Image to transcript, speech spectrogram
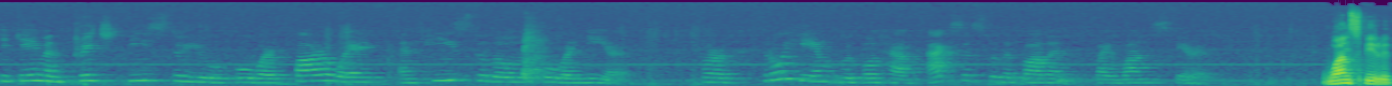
He came and preached peace to you who were far away and peace to those who were near. For through him we both have access to the Father by one Spirit. One Spirit,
